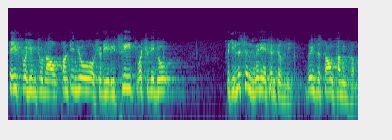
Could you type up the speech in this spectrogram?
safe for him to now continue, or should he retreat, what should he do? So he listened very attentively. Where is the sound coming from?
